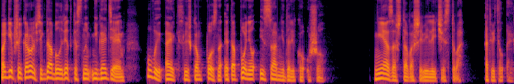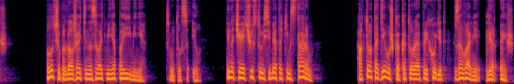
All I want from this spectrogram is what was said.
Погибший король всегда был редкостным негодяем. Увы, Айк слишком поздно это понял и сам недалеко ушел. «Не за что, Ваше Величество», — ответил Эйш. «Лучше продолжайте называть меня по имени», — смутился Ил. «Иначе я чувствую себя таким старым. А кто та девушка, которая приходит за вами, Лер Эйш?»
